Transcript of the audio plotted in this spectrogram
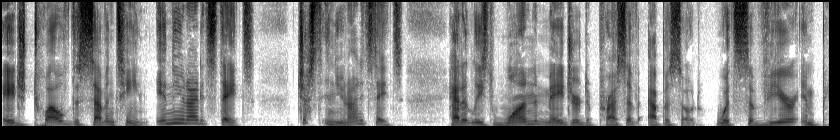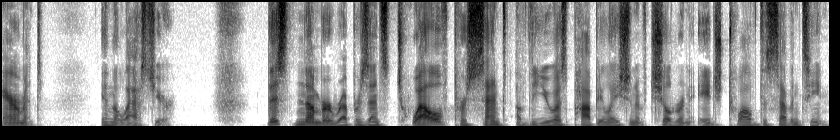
aged 12 to 17 in the United States, just in the United States, had at least one major depressive episode with severe impairment in the last year. This number represents 12% of the U.S. population of children aged 12 to 17.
